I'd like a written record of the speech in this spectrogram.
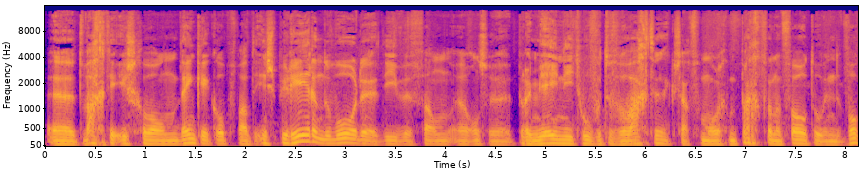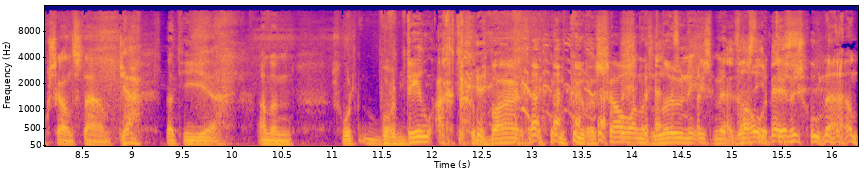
Het wachten is gewoon, denk ik, op wat inspirerende woorden... die we van onze premier niet hoeven te verwachten. Ik zag vanmorgen een pracht van een foto in de Volkskrant staan. Ja. Dat hij aan een soort bordeelachtige bar in Curaçao aan het leunen is... met blauwe tennisschoenen aan.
